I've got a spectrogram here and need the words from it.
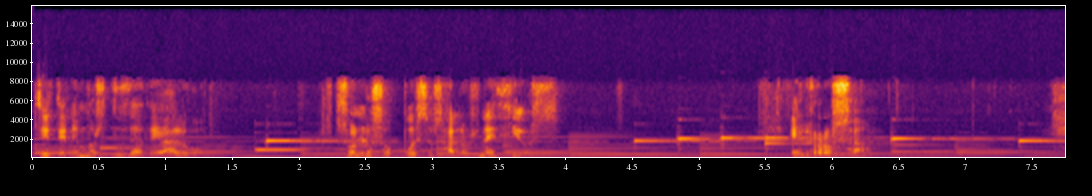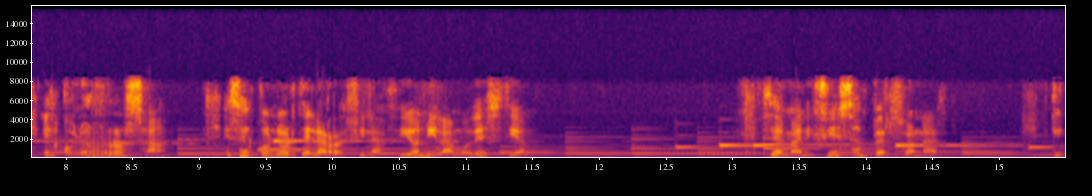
si tenemos duda de algo. Son los opuestos a los necios. El rosa. El color rosa es el color de la refinación y la modestia. Se manifiestan personas que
